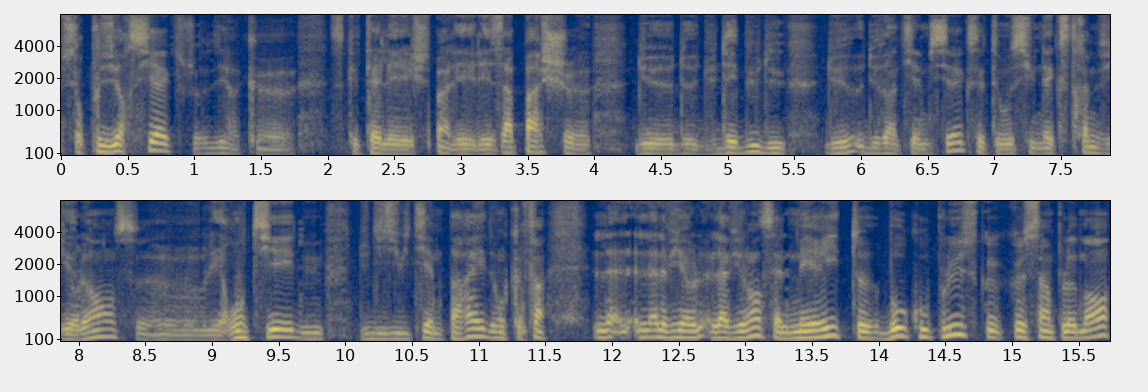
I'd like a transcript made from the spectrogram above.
sur plusieurs siècles, je veux dire que ce qu'étaient les, je sais pas, les, les Apaches euh, du, du, début du XXe siècle, c'était aussi une extrême violence. les routiers du, du XVIIIe, pareil. Donc, enfin, la, la, violence, elle mérite beaucoup plus que, que simplement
